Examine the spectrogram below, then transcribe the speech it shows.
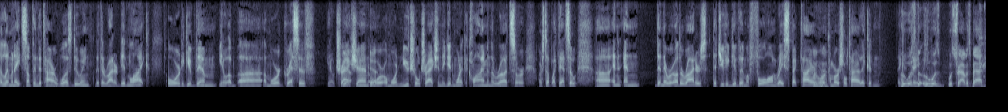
eliminate something the tire was doing that the rider didn't like or to give them you know a, a, a more aggressive you know traction yeah. or a more neutral traction they didn't want it to climb in the ruts or or stuff like that so uh, and and then there were other riders that you could give them a full on race spec tire or a commercial tire they couldn't they Mm-hmm. who couldn't was the, who was was Travis bad?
